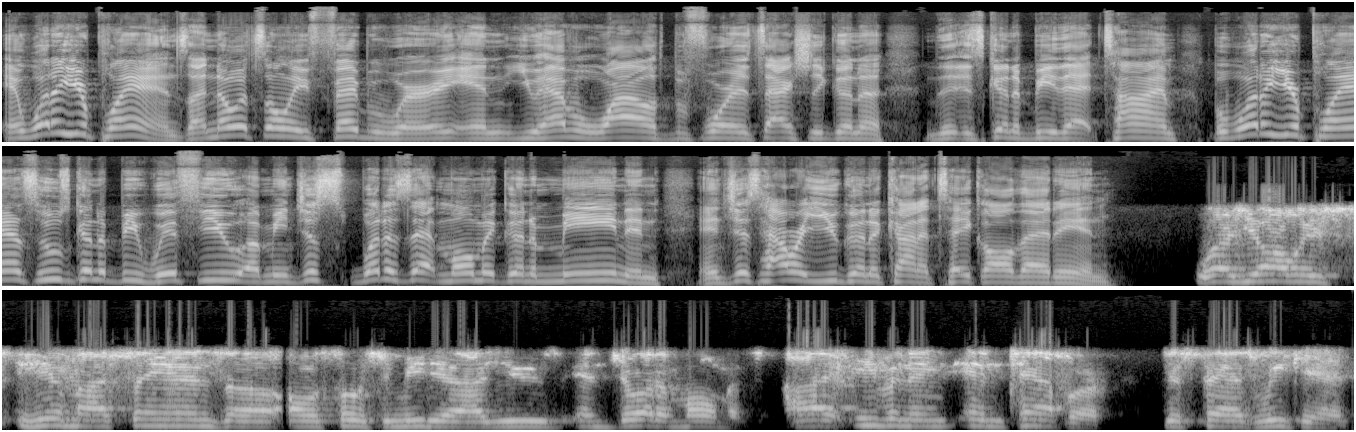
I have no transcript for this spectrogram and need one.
and what are your plans? I know it's only February, and you have a while before it's actually gonna it's gonna be that time. But what are your plans? Who's gonna be with you? I mean, just what is that moment gonna mean, and and just how are you gonna kind of take all that in? Well, you always hear my sayings uh, on social media. I use enjoy the moments. I even in, in Tampa this past weekend,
